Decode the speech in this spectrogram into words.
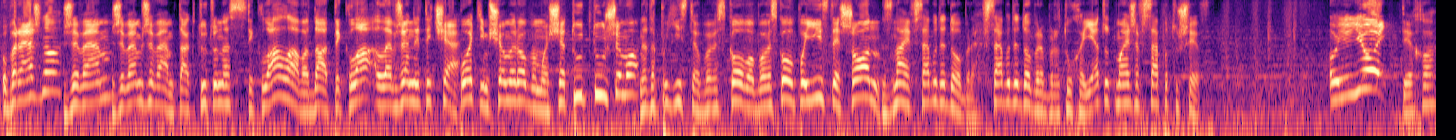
Обережно, живем, живем, живем. Так, тут у нас текла лава, да, текла, але вже не тече. Потім що ми робимо? Ще тут тушимо. Надо поїсти, обов'язково, обов'язково поїсти. Шон, знай, все буде добре. Все буде добре, братуха. Я тут майже все потушив. Ой-ой-ой! Тихо.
